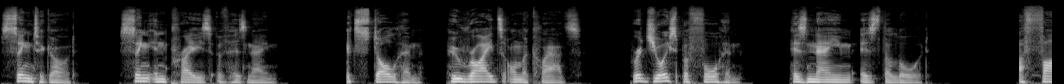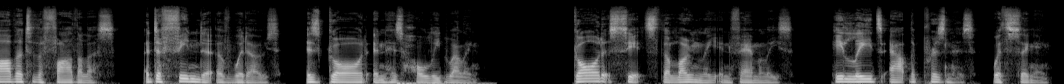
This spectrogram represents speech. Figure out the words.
Sing to God, sing in praise of his name. Extol him who rides on the clouds. Rejoice before him. His name is the Lord. A father to the fatherless, a defender of widows, is God in his holy dwelling. God sets the lonely in families. He leads out the prisoners with singing.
